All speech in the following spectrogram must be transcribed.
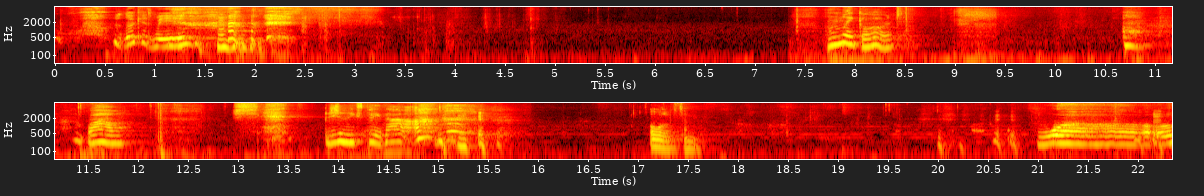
Wow, look at me. Oh my god. Oh, wow. Shit. I didn't expect that. All of them. Whoa!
